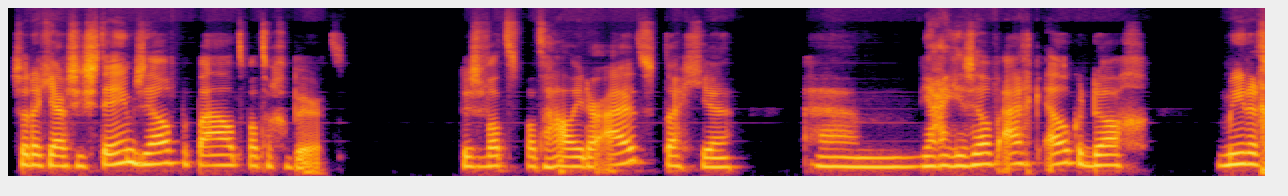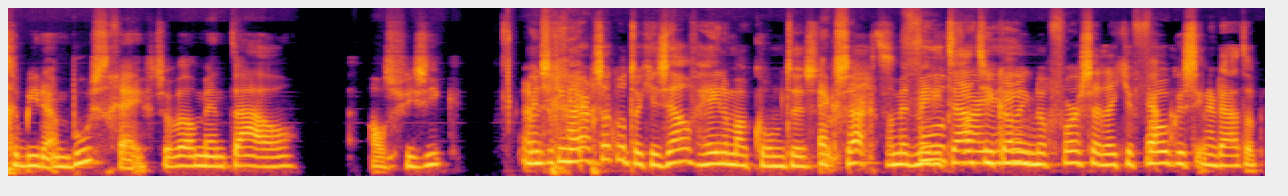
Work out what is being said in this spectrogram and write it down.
zodat jouw systeem zelf bepaalt wat er gebeurt. Dus wat, wat haal je eruit? Dat je ehm, ja, jezelf eigenlijk elke dag meerdere gebieden een boost geeft. Zowel mentaal als fysiek. En misschien ergens ook wel tot jezelf helemaal komt. Dus. Exact. Want met Voelt meditatie kan ik nog voorstellen dat je Ja. focust inderdaad op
